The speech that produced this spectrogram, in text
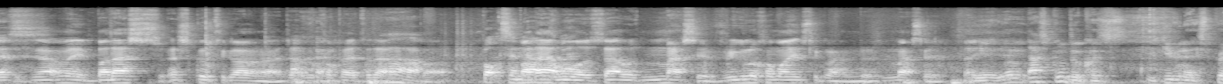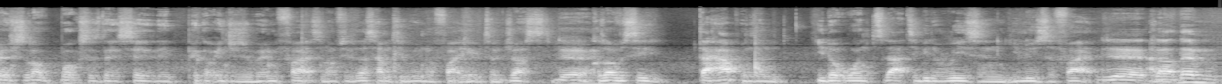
That's- You know what I mean? But that's it's good to go now do you know, Okay. compared to that. Ah, But, Boxing but that was that was massive. If you look on my Instagram, it was massive. So you- you- that's good though, because you're giving experience. A lot of boxers they say they pick up injuries within fights, and obviously that's happened to win a fight. You're able to adjust. Yeah. Because obviously that happens, and you don't want that to be the reason you lose the fight. Yeah, And- like them.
